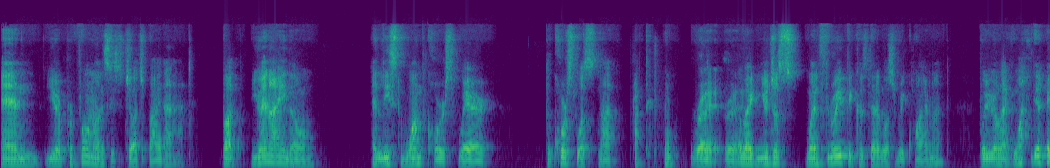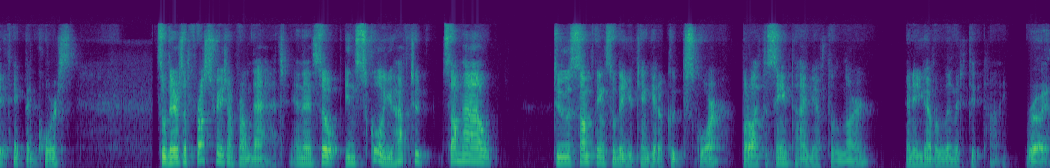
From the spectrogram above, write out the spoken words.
and your performance is judged by that but you and i know at least one course where the course was not practical Right. Right. like you just went through it because that was a requirement but you're like why did i take that course so there's a frustration from that and then so in school you have to somehow do something so that you can get a good score but at the same time you have to learn and then you have a limited time right.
